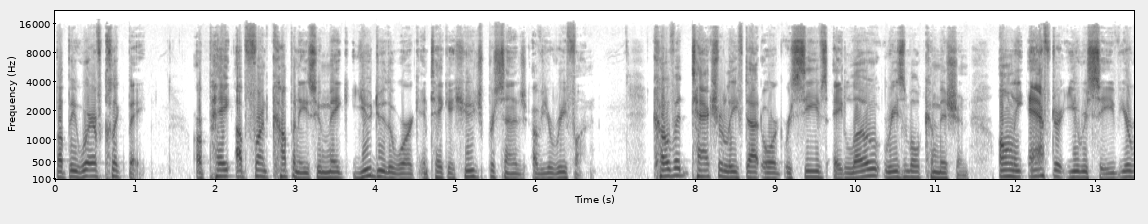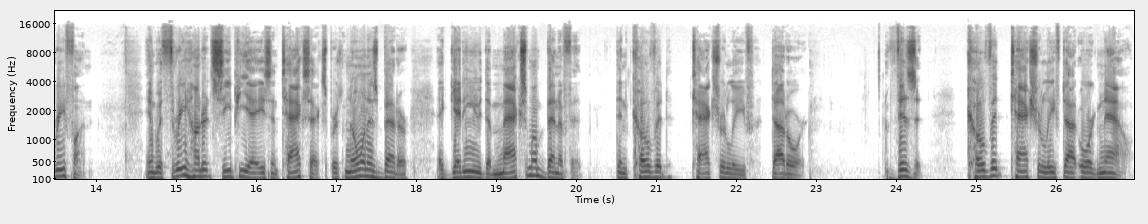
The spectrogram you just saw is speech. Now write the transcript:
But beware of clickbait or pay upfront companies who make you do the work and take a huge percentage of your refund. COVIDTaxRelief.org receives a low, reasonable commission only after you receive your refund. And with 300 CPAs and tax experts, no one is better at getting you the maximum benefit than COVIDTaxRelief.org. Visit COVIDTaxRelief.org now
